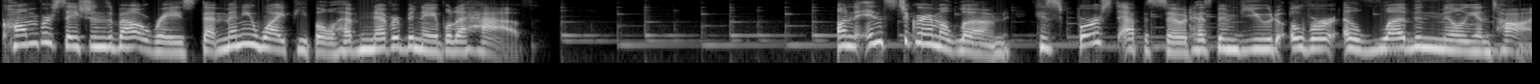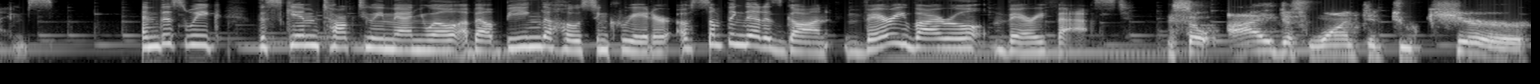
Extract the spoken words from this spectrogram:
conversations about race that many white people have never been able to have. On Instagram alone, his first episode has been viewed over 11 million times. And this week, The Skimm talked to Emmanuel about being the host and creator of something that has gone very viral very fast. So I just wanted to cure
